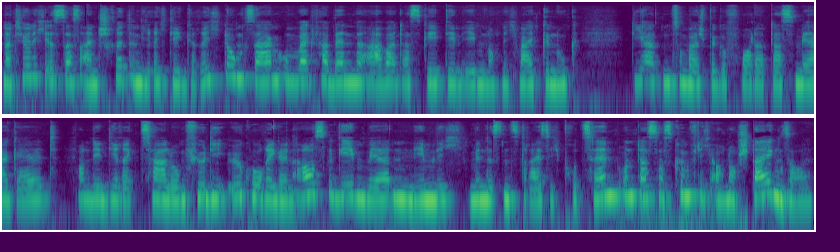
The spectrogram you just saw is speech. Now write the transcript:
Natürlich ist das ein Schritt in die richtige Richtung, sagen Umweltverbände, aber das geht denen eben noch nicht weit genug. Die hatten zum Beispiel gefordert, dass mehr Geld von den Direktzahlungen für die Ökoregeln ausgegeben werden, nämlich mindestens 30 Prozent und dass das künftig auch noch steigen soll.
